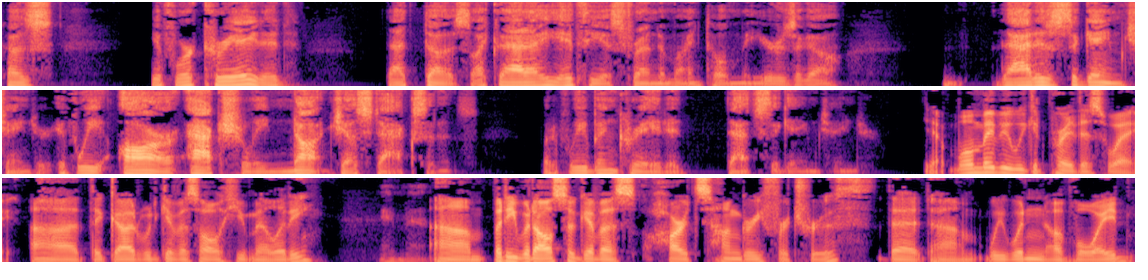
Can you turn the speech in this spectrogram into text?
Because if we're created, that does like that atheist friend of mine told me years ago. That is the game changer. If we are actually not just accidents, but if we've been created, that's the game changer. Yeah. Well, maybe we could pray this way uh, that God would give us all humility. Amen. Um, but he would also give us hearts hungry for truth, that um, we wouldn't avoid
